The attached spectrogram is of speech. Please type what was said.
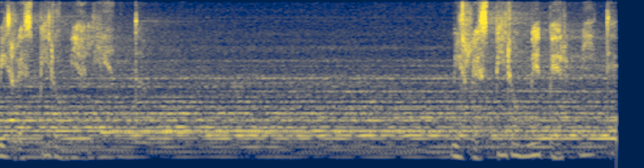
Mi respiro me alienta. Mi respiro me permite.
